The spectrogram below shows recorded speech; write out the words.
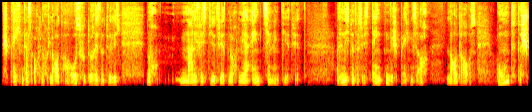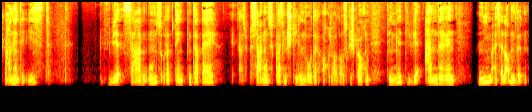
Sprechen das auch noch laut aus, wodurch es natürlich noch manifestiert wird, noch mehr einzementiert wird. Also nicht nur, dass wir es denken, wir sprechen es auch laut aus. Und das Spannende ist, wir sagen uns oder denken dabei, also sagen uns quasi im Stillen oder auch laut ausgesprochen, Dinge, die wir anderen niemals erlauben würden.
